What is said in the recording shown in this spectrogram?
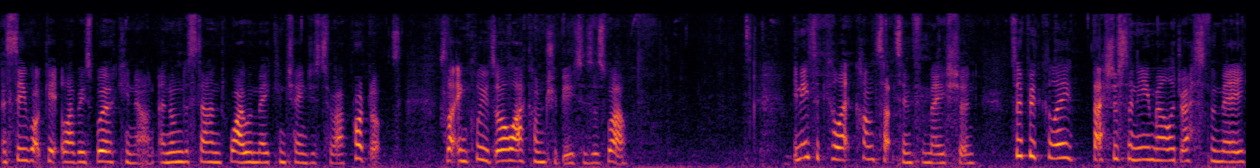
and see what GitLab is working on and understand why we're making changes to our product. So that includes all our contributors as well. You need to collect contact information. Typically, that's just an email address for me,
